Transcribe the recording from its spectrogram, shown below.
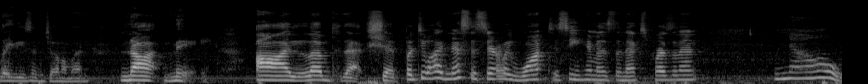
ladies and gentlemen. Not me. I loved that shit. But do I necessarily want to see him as the next president? No.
